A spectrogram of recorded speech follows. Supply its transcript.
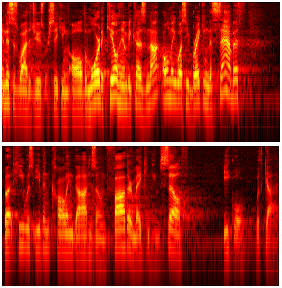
And this is why the Jews were seeking all the more to kill him, because not only was he breaking the Sabbath, but he was even calling God his own Father, making himself equal with God.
